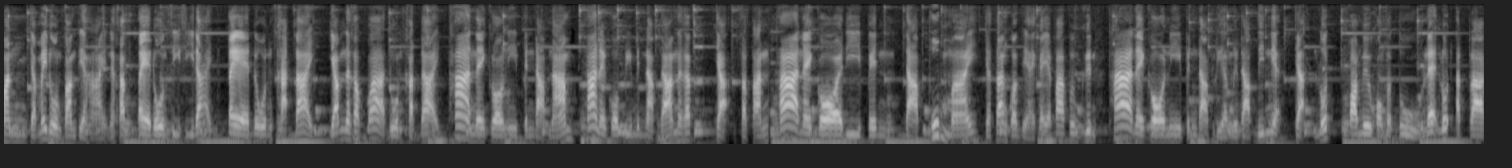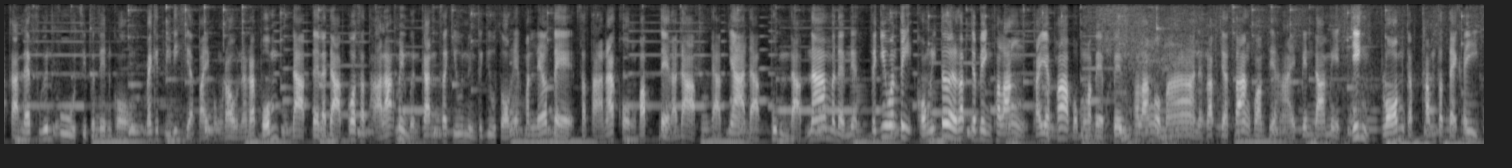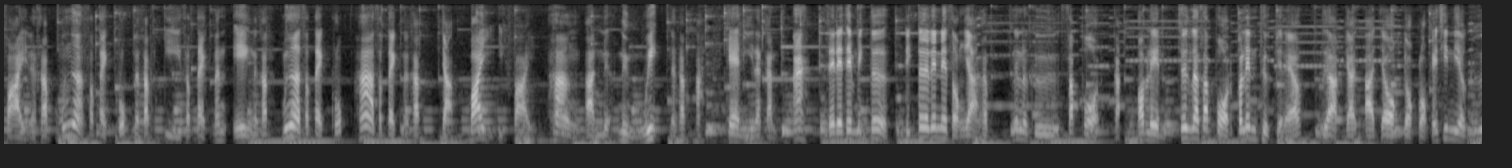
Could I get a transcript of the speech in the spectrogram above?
มันจะไม่โดนความเสียหายนะครับ แต่โดน CC ได้ แต่โดนขัดได้ย้ำนะครับว่าโดนขัดได้ ถ้าในกรณีเป็นดาบน้ำถ้าในกรณีเป็นดาบน้ำนะครับ จะสตัน ถ้าในกรณีเป็นดาบพุ่มไม้ จะสร้างความเสียหายกายภาพเพิ่มขึ้น ถ้าในกรณีเป็นดาบเหลืองหรือดาบดินเนี่ยจะลดความเร็วของศัตรูและลดอัตราการและฟื้นฟู 10%ของแมกกาซีที่เสียไปของเรานะครับผมดาบแต่ละดาบก็สถานะไม่เหมือนกันสกิล1สกิล2เนี่ยมันแล้วแต่สถานะของบัฟแต่ละดาบ ดาบหญ้าดาบพุ่มดาบน้ำมาแบบเนี้ยสกิลวันติของลิเตอร์นะครับจะเบ่งพลังกายภาพออกมาแบบเป็นพลังออกมานะครับจะสร้างความเสียหายเป็นดาเมจจริง พร้อมกับทำสแต็กให้อีกฝ่ายนะครับเมื่อสแต็กครบนะครับกี่สแต็กนั่นเองนะครับเมื่อสแต็กครบ 5 สแต็กนะครับจะใบอีกฝ่ายห่างอันเนี่ยหนึ่งวินะครับอะ แค่นี้แล้วกัน อะเซเดเทมลิกเตอร์ลิกเตอร์เล่นได้2อย่างครับ นั่นก็คือซัพพอร์ตกับออฟเลนซึ่งถ้าซัพพอร์ตก็เล่นถึกอยู่แล้วหรืออาจจะอาจจะออกจอกหลอกแค่ชิ้นเดียว คือ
